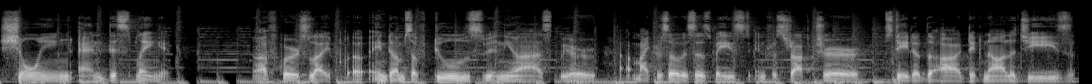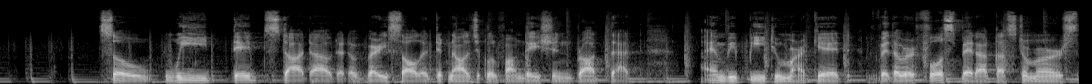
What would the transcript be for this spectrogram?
showing and displaying it. Of course, like uh, in terms of tools, when you ask, we're uh, microservices based infrastructure, state of the art technologies. So we did start out at a very solid technological foundation, brought that MVP to market with our first beta customers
